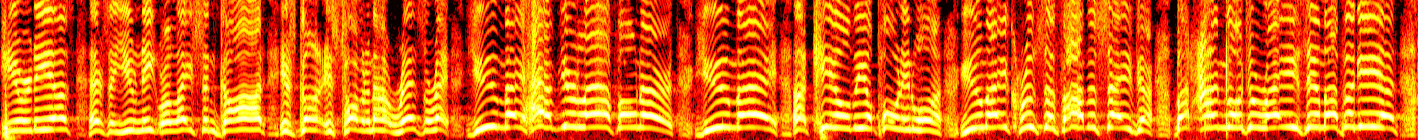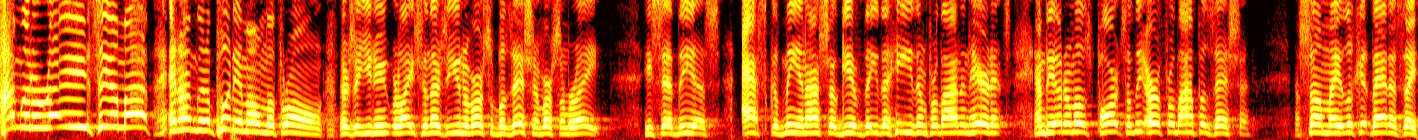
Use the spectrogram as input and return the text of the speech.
Here it is. There's a unique relation. God is, going, is talking about resurrect. You may have your laugh on earth, you may uh, kill the appointed one, you may crucify the Savior, but I'm going to raise him up again. I'm going to raise him up and I'm going to put him on the throne. There's a unique relation, there's a universal possession, verse number 8. He said this Ask of me, and I shall give thee the heathen for thine inheritance, and the uttermost parts of the earth for thy possession. Now, some may look at that as a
